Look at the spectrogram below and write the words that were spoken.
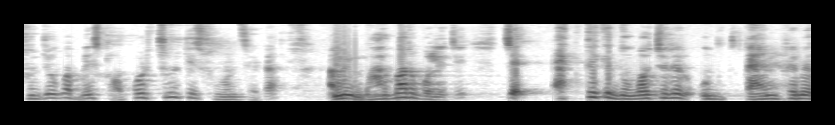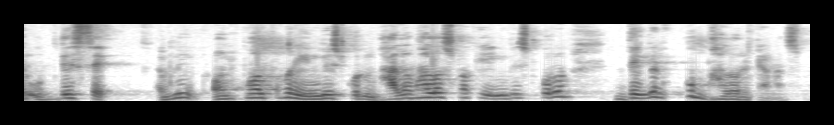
সুযোগ বা বেস্ট অপরচুনিটি শুনুন সেটা, আমি বারবার বলেছি যে এক থেকে দু বছরের টাইম ফ্রেমের উদ্দেশ্যে আপনি অল্প অল্প করে ইনভেস্ট করুন, ভালো ভালো স্টকে ইনভেস্ট করুন, দেখবেন খুব ভালো রিটার্ন আসবে।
